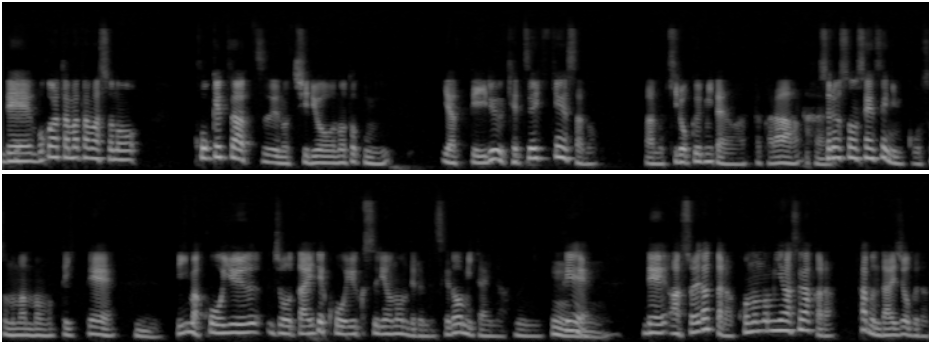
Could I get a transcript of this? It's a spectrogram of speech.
で、僕はたまたまその高血圧の治療の時にやっている血液検査のあの記録みたいなのがあったから、はい。それをその先生にこうそのまんま持って行って、うん。で今こういう状態でこういう薬を飲んでるんですけど、みたいな風に言って、で、あ、それだったらこの飲み合わせだから多分大丈夫だ、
